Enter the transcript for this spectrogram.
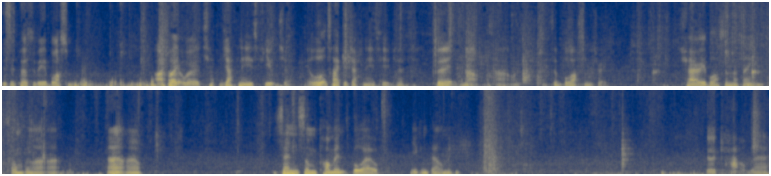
this is supposed to be a blossom. I thought it was a Japanese future. It looks like a Japanese future, but not, apparently. It's a blossom tree. Cherry blossom, I think? Something like that. I don't know. Send some comments below. You can tell me. Got a cat up there.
